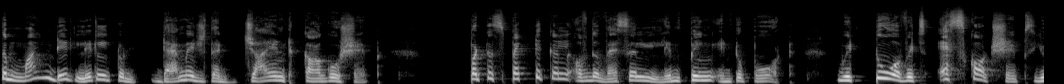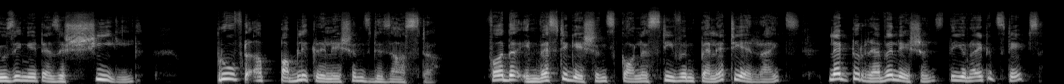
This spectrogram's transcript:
The mine did little to damage the giant cargo ship, but the spectacle of the vessel limping into port, with two of its escort ships using it as a shield, proved a public relations disaster. Further investigations, scholar Stephen Pelletiere writes, led to revelations the United States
